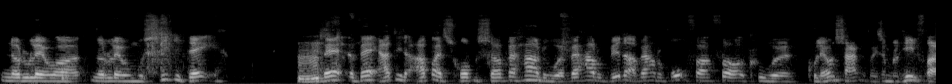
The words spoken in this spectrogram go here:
når du, laver, når du laver musik i dag, Mhm. hvad, hvad er dit arbejdsrum så? Hvad har du, hvad har du ved dig, og hvad har du brug for, for at kunne, øh, kunne lave en sang, for eksempel helt fra,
